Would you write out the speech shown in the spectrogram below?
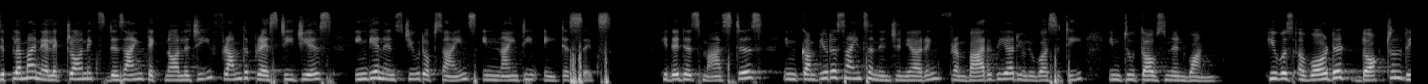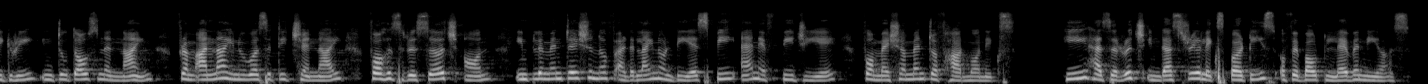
Diploma in Electronics Design Technology from the prestigious Indian Institute of Science in 1986. He did his master's in Computer Science and Engineering from Bharathiar University in 2001. He was awarded doctoral degree in 2009 from Anna University, Chennai for his research on implementation of ADALINE on DSP and FPGA for measurement of harmonics. He has a rich industrial expertise of about 11 years.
